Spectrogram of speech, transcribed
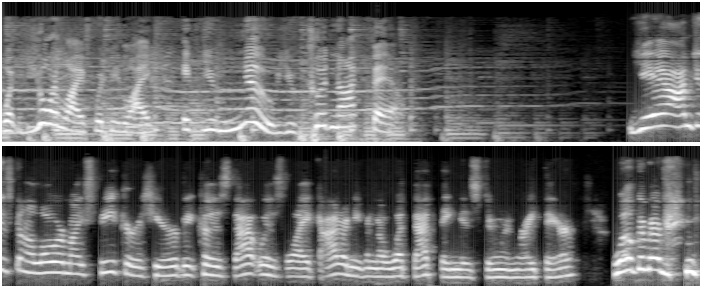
what your life would be like if you knew you could not fail. Yeah, I'm just going to lower my speakers here because that was like, I don't even know what that thing is doing right there. Welcome, everybody.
